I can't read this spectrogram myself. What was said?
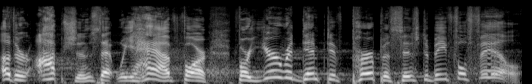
other options that we have for, for your redemptive purposes to be fulfilled?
